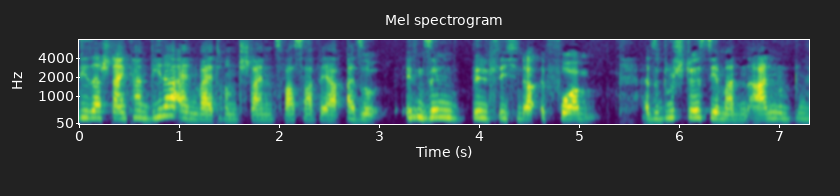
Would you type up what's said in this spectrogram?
dieser Stein kann wieder einen weiteren Stein ins Wasser werfen, also in sinnbildlicher Form. Also du stößt jemanden an und du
